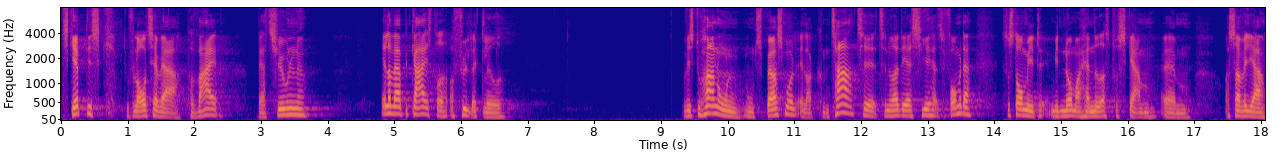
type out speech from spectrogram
skeptisk, du får lov til at være på vej, være tvivlende, eller være begejstret og fyldt af glæde. Hvis du har nogle, nogle spørgsmål eller kommentarer til, til noget af det, jeg siger her til formiddag, så står mit, mit nummer her nederst på skærmen. Øhm, og så vil jeg,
